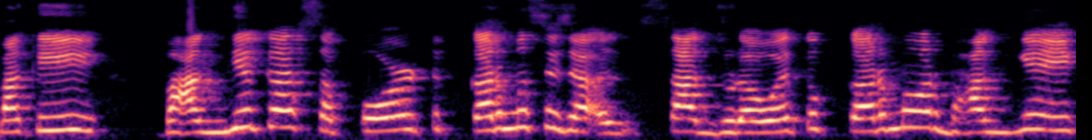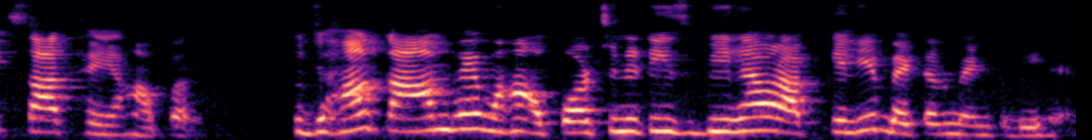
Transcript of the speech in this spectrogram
बाकी भाग्य का सपोर्ट कर्म से साथ जुड़ा हुआ है तो कर्म और भाग्य एक साथ है यहाँ पर। तो जहाँ काम है, वहाँ अपॉर्चुनिटीज़ भी है और आपके लिए बेटरमेंट भी है।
